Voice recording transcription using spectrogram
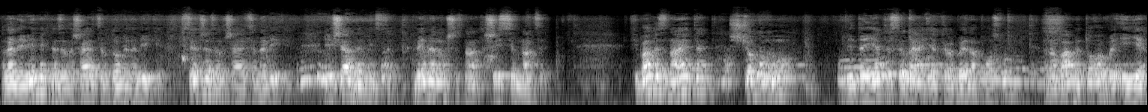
Але невільник не залишається в домі навіки, син же залишається навіки. І ще одне місце. Римлянам 6,17. Хіба ви знаєте, що кому віддаєте себе як раби на послуг, рабами того ви і є?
